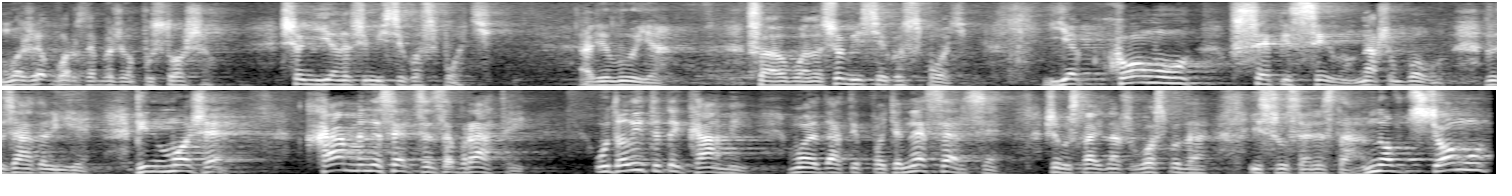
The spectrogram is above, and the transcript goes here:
Може, ворог тебе вже опустошив. Сьогодні є на цьому місці Господь. Алілуя. Слава Богу, на цьому місці Господь. Якому все під силу нашому Богу, друзі дорогі. Він може каменне серце забрати, удалити той камінь, може дати потяне серце, щоб славити нашого Господа Ісуса Христа. Но в цьому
